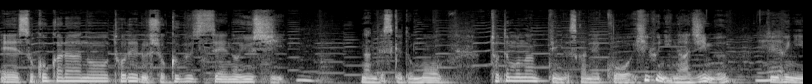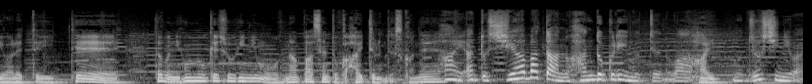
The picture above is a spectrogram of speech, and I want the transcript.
えー、そこからあの取れる植物性の油脂なんですけども、うんとてもなんていうんですかねこう皮膚に馴染むというふうに言われていて、ね、多分日本のお化粧品にも何パーセントか入ってるんですかね。はいあとシアバターのハンドクリームっていうのは、はい、もう女子には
